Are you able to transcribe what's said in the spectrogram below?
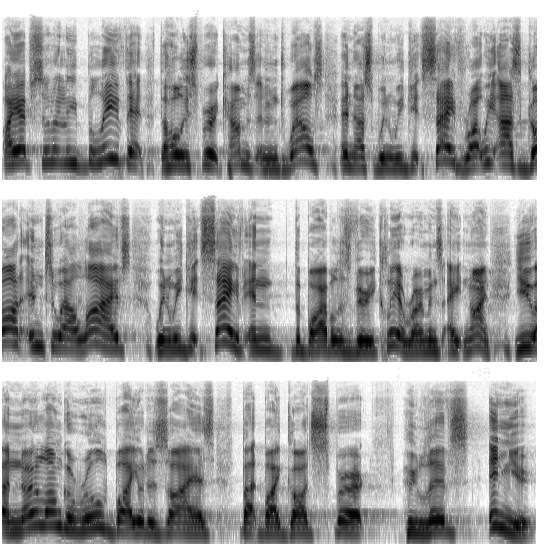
I absolutely believe that the Holy Spirit comes and indwells in us when we get saved, right? We ask God into our lives when we get saved, and the Bible is very clear Romans 8 9. You are no longer ruled by your desires, but by God's Spirit who lives in you.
